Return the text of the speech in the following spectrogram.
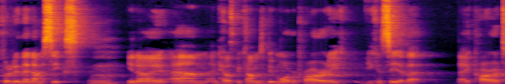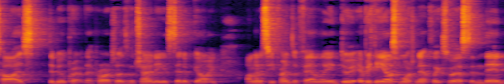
put it in their number six Mm. you know um, and health becomes a bit more of a priority you can see that that they prioritize the meal prep they prioritize the training instead of going I'm going to see friends and family and do everything else and watch Netflix first, and then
